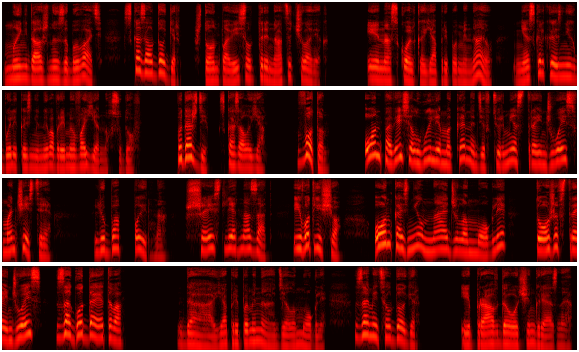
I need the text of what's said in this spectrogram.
«Мы не должны забывать», — сказал Доггер, что он повесил 13 человек. И, насколько я припоминаю, несколько из них были казнены во время военных судов. «Подожди», — сказала я. «Вот он». Он повесил Уильяма Кеннеди в тюрьме Стрэнджуэйс в Манчестере. Любопытно. Шесть лет назад. И вот еще. Он казнил Найджела Могли, тоже в Стрэнджуэйс, за год до этого. «Да, я припоминаю дело Могли», — заметил Догер. «И правда очень грязная.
